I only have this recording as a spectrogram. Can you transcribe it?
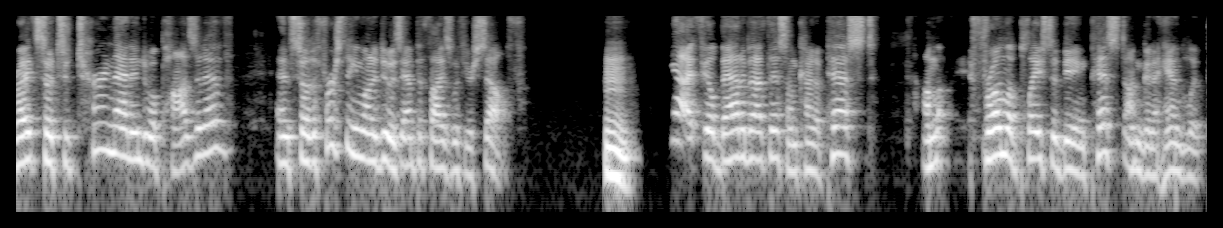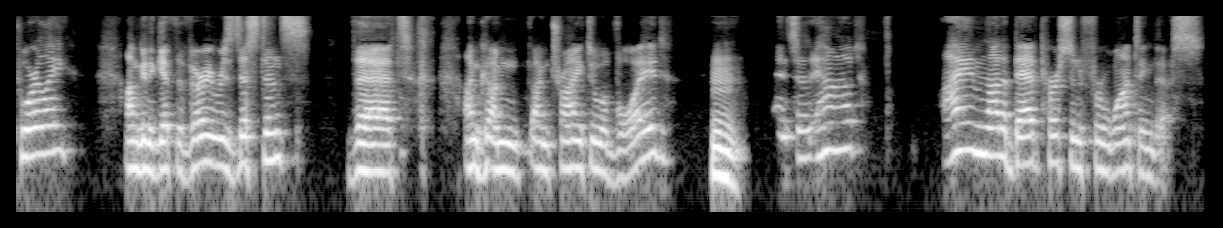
right? So to turn that into a positive, and so the first thing you want to do is empathize with yourself. Mm. Yeah, I feel bad about this. I'm kind of pissed. I'm from a place of being pissed. I'm going to handle it poorly. I'm going to get the very resistance that I'm I'm I'm trying to avoid. Mm. And so, you know, I am not a bad person for wanting this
